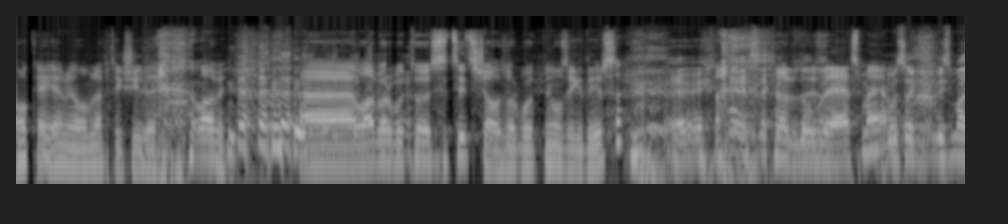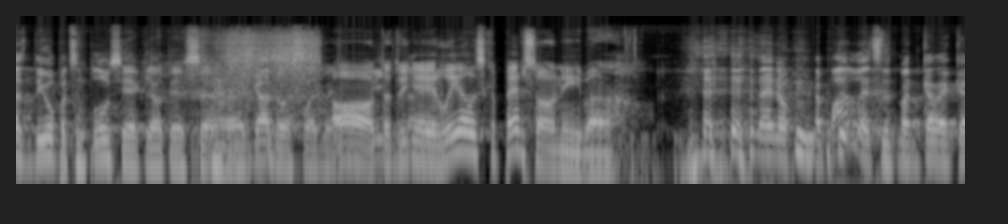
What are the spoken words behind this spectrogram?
Ok, Emīlam nepatīk šī ideja. labi. Uh, labi, varbūt tu esi cits čalis, varbūt milzīga dirsa. Varbūt esmēm. Mums vajag vismaz 12 plus iekļauties uh, gados, lai mēs. O, oh, tad viņai ir lieliska personība. Nē, nu, pārlieciniet man, kāpēc.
